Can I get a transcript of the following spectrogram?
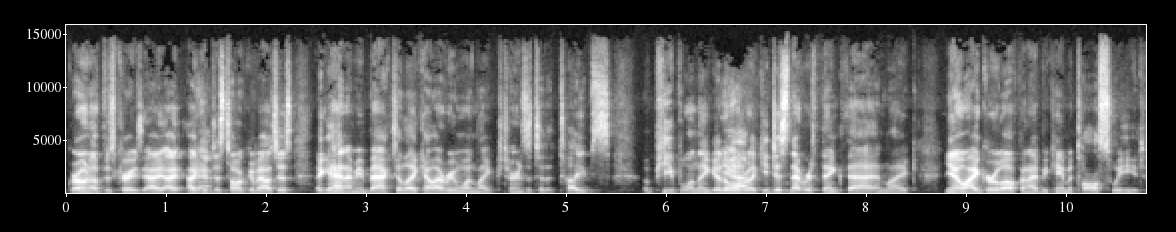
Growing up is crazy. I I, I Yeah. could just talk about just again. I mean, back to like how everyone like turns into the types of people when they get Yeah. older. Like you just never think that. And like you know, I grew up and I became a tall Swede.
